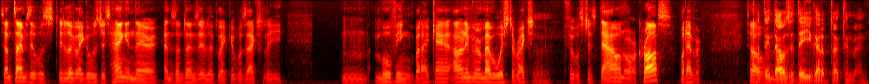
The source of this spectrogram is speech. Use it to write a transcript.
sometimes it was it looked like it was just hanging there and sometimes it looked like it was actually mm, moving, but I can't I don't even remember which direction. If it was just down or across, whatever. So I think that was the day you got abducted, man.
